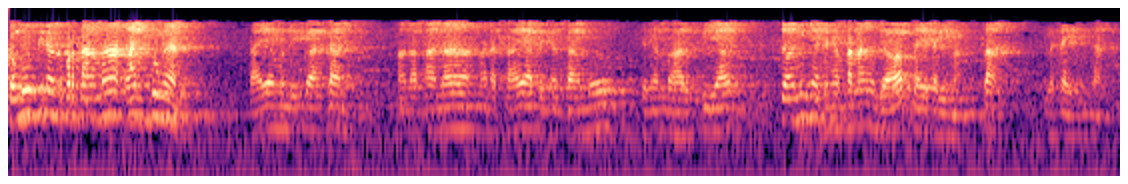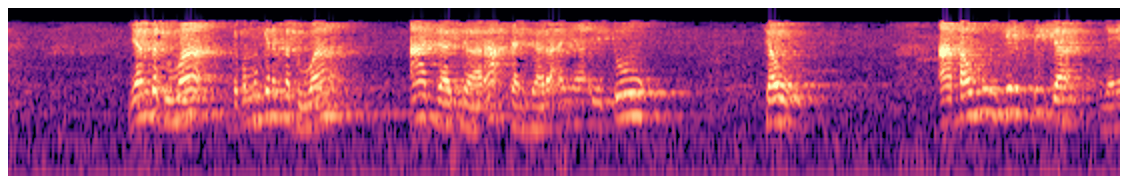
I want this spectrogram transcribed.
Kemungkinan pertama langsungan. Saya menikahkan anak-anak anak saya dengan kamu dengan mahar siang. Suaminya dengan tenang jawab saya terima. Sah, selesai kita. Yang kedua, kemungkinan kedua ada jarak dan jaraknya itu jauh atau mungkin tidak jadi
